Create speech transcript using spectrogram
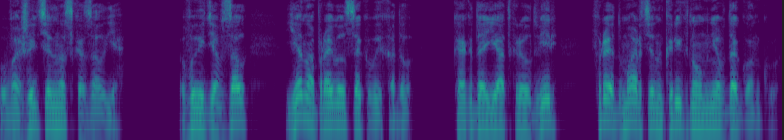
уважительно сказал я. Выйдя в зал, я направился к выходу. Когда я открыл дверь, Фред Мартин крикнул мне вдогонку.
